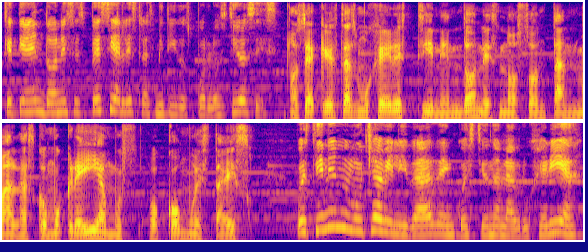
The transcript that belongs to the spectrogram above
que tienen dones especiales transmitidos por los dioses. O sea que estas mujeres tienen dones, no son tan malas como creíamos, o cómo está eso. Pues tienen mucha habilidad en cuestión a la brujería.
